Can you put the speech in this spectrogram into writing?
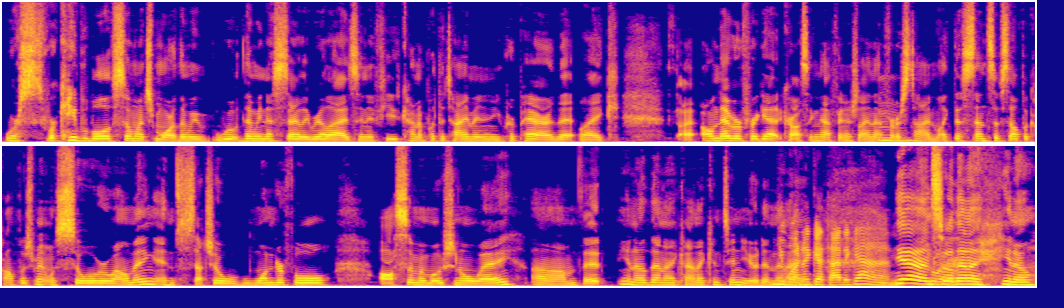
we're we're capable of so much more than we than we necessarily realize. And if you kind of put the time in and you prepare, that like I'll never forget crossing that finish line that first mm. time. Like the sense of self accomplishment was so overwhelming and such a wonderful, awesome, emotional way um, that you know. Then I kind of continued, and then you want to get that again. yeah, and so then I, you know,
